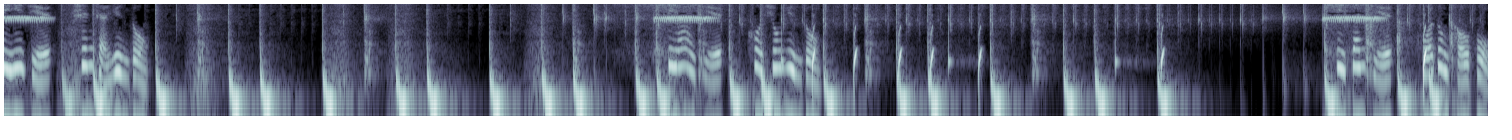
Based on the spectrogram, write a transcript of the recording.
第一节伸展运动。第二节扩胸运动。第三节活动头部。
